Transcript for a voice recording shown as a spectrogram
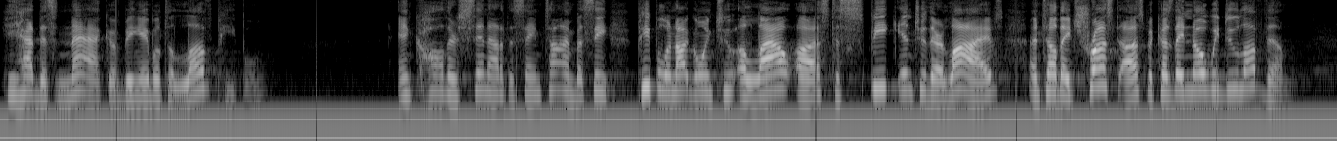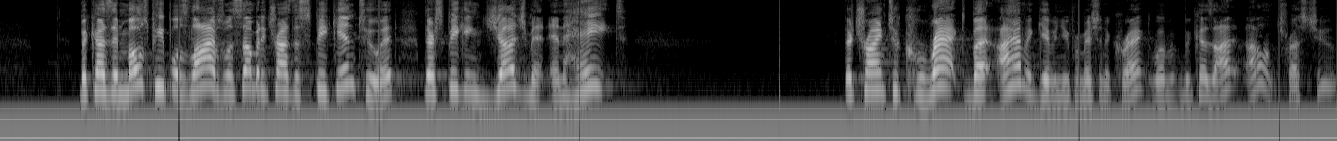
He had this knack of being able to love people and call their sin out at the same time. But see, people are not going to allow us to speak into their lives until they trust us because they know we do love them. Because in most people's lives, when somebody tries to speak into it, they're speaking judgment and hate. They're trying to correct, but I haven't given you permission to correct well, because I, I don't trust you.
